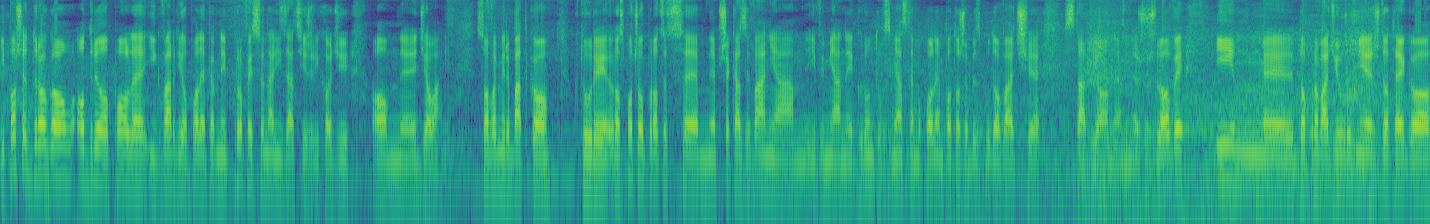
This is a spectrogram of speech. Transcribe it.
I poszedł drogą Odry Opole i Gwardii Opole pewnej profesjonalizacji, jeżeli chodzi o działanie. Sławomir Batko, który rozpoczął proces e, przekazywania i wymiany gruntów z miastem Opolem po to, żeby zbudować e, stadion żużlowy. I doprowadził również do tego,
